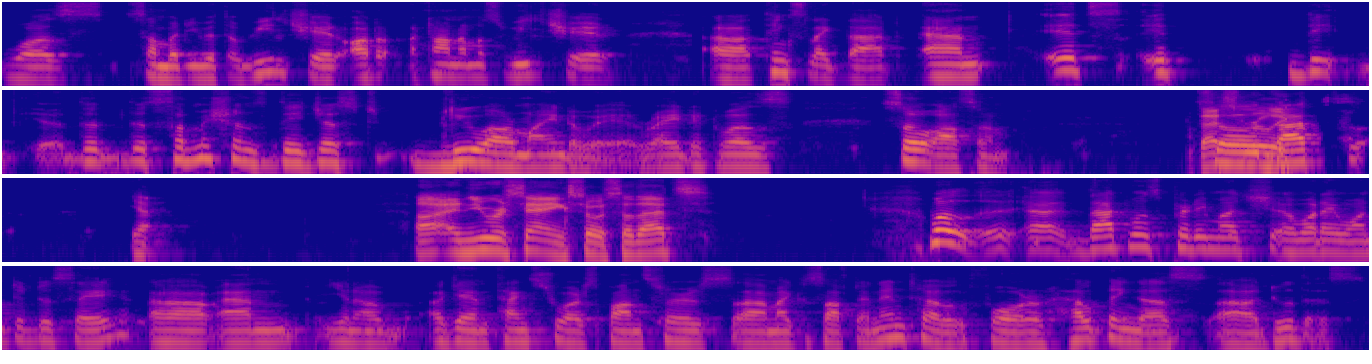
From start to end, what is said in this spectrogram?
was somebody with a wheelchair auto- autonomous wheelchair uh, things like that. And it's it the the the submissions they just blew our mind away. Right? It was so awesome. That's so really that's yeah. Uh, and you were saying so so that's well uh, that was pretty much uh, what i wanted to say uh, and you know again thanks to our sponsors uh, microsoft and intel for helping us uh, do this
